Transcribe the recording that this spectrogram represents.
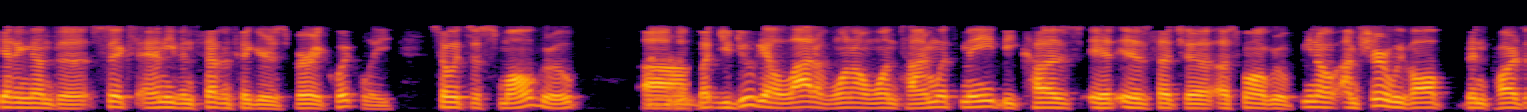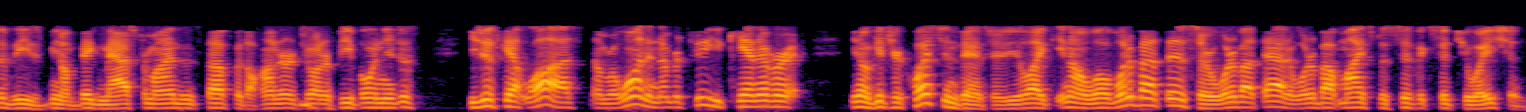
getting them to six and even seven figures very quickly. So it's a small group, uh, but you do get a lot of one-on-one time with me because it is such a, a, small group. You know, I'm sure we've all been parts of these, you know, big masterminds and stuff with 100, 200 people, and you just you just get lost. Number one, and number two, you can't ever you know get your questions answered. You're like, you know, well, what about this or what about that or what about my specific situation?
